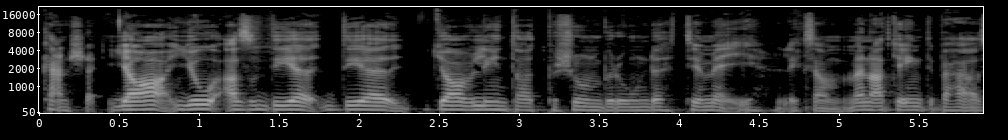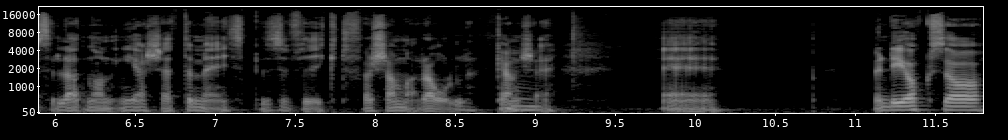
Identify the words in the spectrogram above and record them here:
Kanske. Ja, jo, alltså det, det, jag vill inte ha ett personberoende till mig, liksom. Men att jag inte behövs eller att någon ersätter mig specifikt för samma roll, kanske. Eh, men det är också,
